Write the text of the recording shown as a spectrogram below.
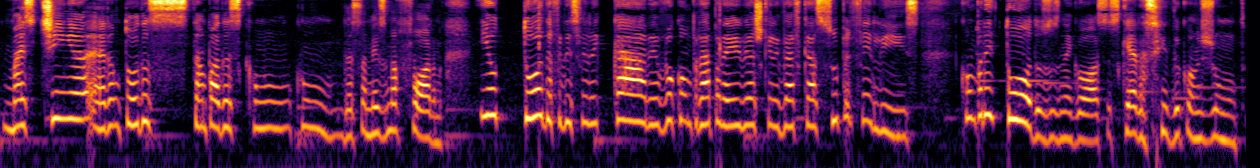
Mas tinha, eram todas estampadas com, com dessa mesma forma. E eu toda feliz falei: "Cara, eu vou comprar para ele, acho que ele vai ficar super feliz". Comprei todos os negócios que era assim do conjunto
